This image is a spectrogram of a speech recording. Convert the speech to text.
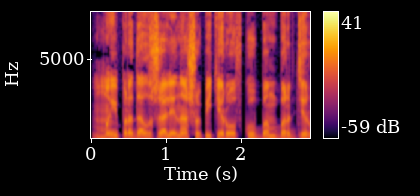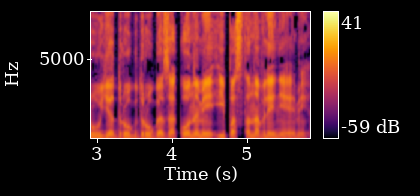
Мы продолжали нашу пикировку, бомбардируя друг друга законами и постановлениями.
